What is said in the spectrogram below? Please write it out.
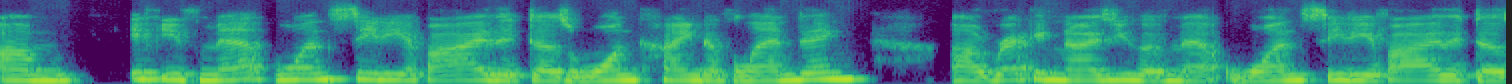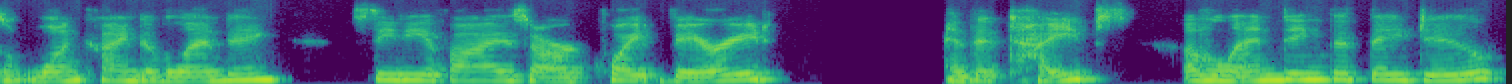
Um, if you've met one CDFI that does one kind of lending, uh, recognize you have met one CDFI that does one kind of lending. CDFIs are quite varied and the types of lending that they do.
